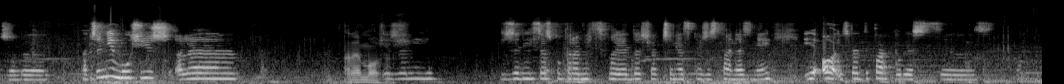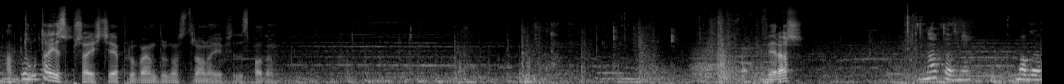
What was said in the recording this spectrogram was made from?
Żeby. Znaczy nie musisz, ale Ale możesz. jeżeli. Jeżeli chcesz poprawić swoje doświadczenia z korzystania z niej. I o, i wtedy parkour jest. Yy, z- A tutaj jest przejście, ja próbowałem drugą stronę i wtedy spadłem. Otwierasz? no pewnie. Mogę.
